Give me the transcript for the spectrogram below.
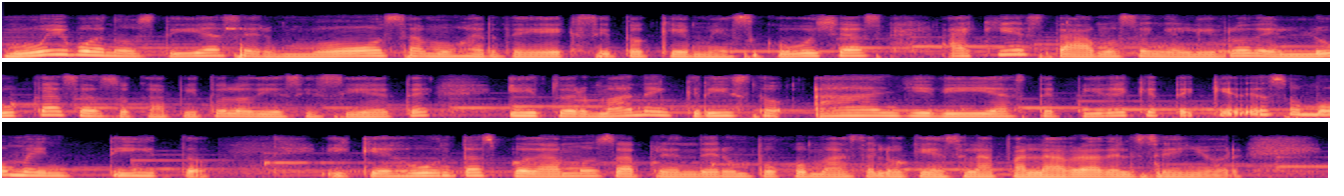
Muy buenos días, hermosa mujer de éxito que me escuchas. Aquí estamos en el libro de Lucas en su capítulo 17 y tu hermana en Cristo, Angie Díaz, te pide que te quedes un momentito y que juntas podamos aprender un poco más de lo que es la palabra del Señor.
